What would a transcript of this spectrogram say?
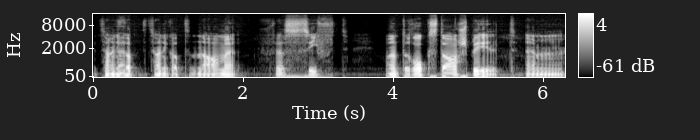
Jetzt, habe ich Ja. gerade den Namen versifft, wo er den Rockstar spielt. Ähm,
